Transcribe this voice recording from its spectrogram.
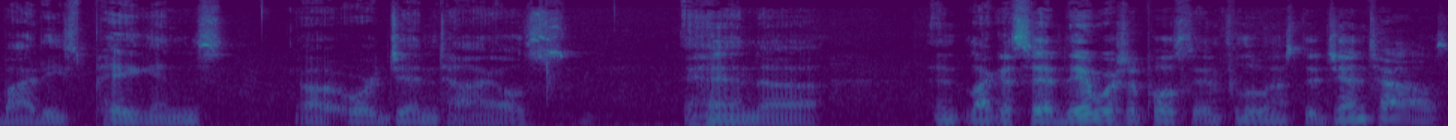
by these pagans uh, or Gentiles, and uh, and like I said, they were supposed to influence the Gentiles.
